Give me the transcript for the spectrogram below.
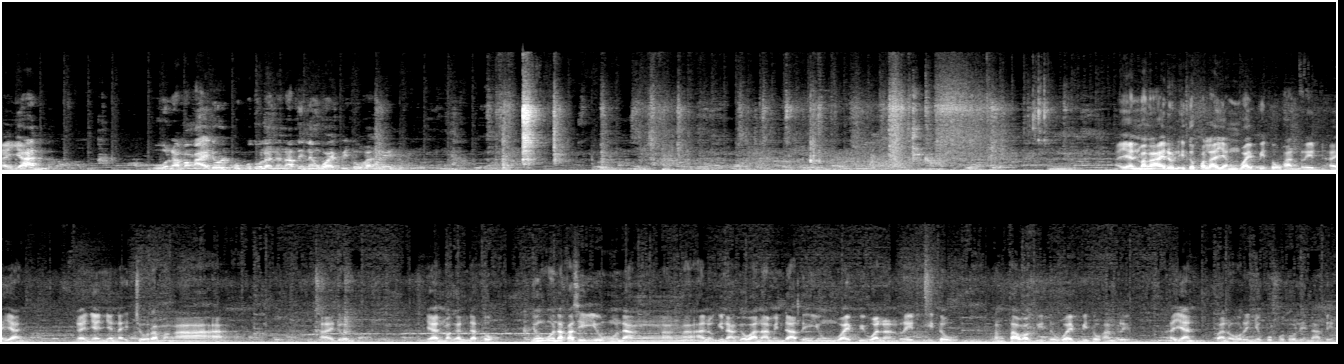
Ayan. Una mga idol, puputulan na natin ng YP200. Ayan mga idol, ito pala yung YP200. Ayan. Ganyan yan na itsura mga ah, idol. Yan, maganda to. Yung una kasi, yung unang ano ginagawa namin dati, yung YP100. Ito, ang tawag dito, YP200. Ayan, panoorin nyo, puputulin natin.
